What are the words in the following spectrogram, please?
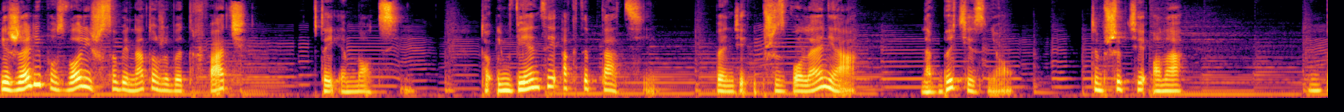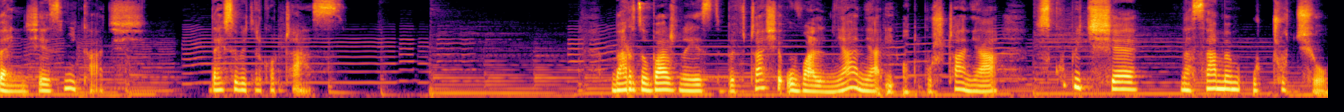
Jeżeli pozwolisz sobie na to, żeby trwać tej emocji, to im więcej akceptacji będzie i przyzwolenia na bycie z nią, tym szybciej ona będzie znikać. Daj sobie tylko czas. Bardzo ważne jest, by w czasie uwalniania i odpuszczania skupić się na samym uczuciu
